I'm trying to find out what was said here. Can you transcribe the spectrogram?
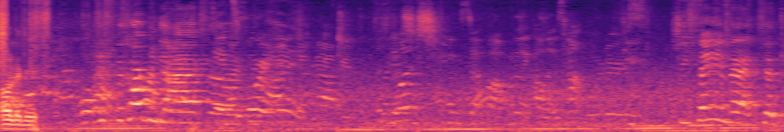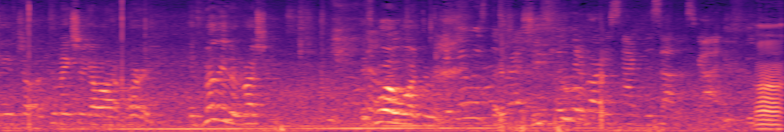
holding it. It's the carbon dioxide. It's for It's shooting stuff off. What do they call it? It's not orders. She's saying that to get y'all, to make sure y'all aren't worried. It's really the Russians. It's World War Three. If it was the Russians, we would have already smacked this out of the sky. Uh,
